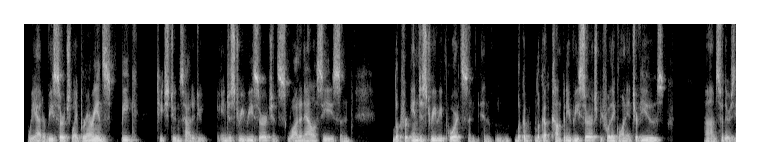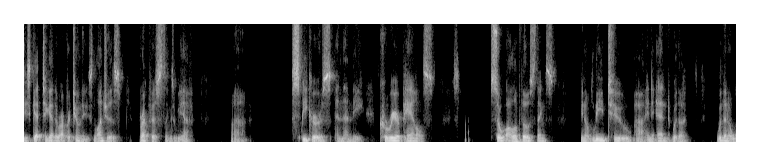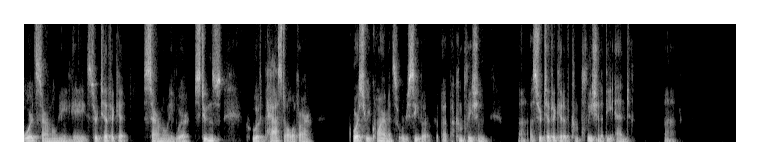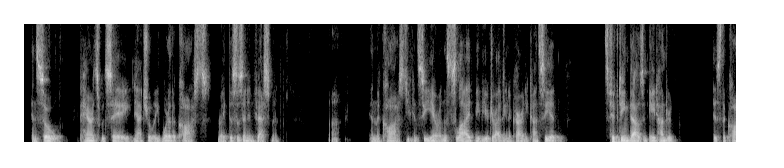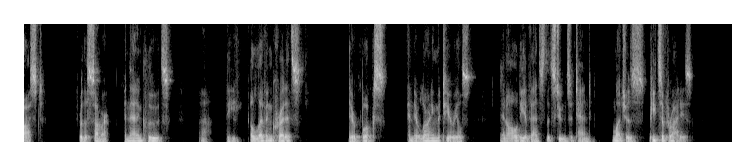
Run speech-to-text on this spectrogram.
We had a research librarian speak, teach students how to do industry research and SWOT analyses and look for industry reports and, and look up look up company research before they go on interviews. Um, so there's these get together opportunities, lunches, breakfasts, things we have, um, speakers, and then the career panels. So all of those things, you know, lead to uh, an end with a with an award ceremony, a certificate ceremony where students who have passed all of our course requirements will receive a, a, a completion, uh, a certificate of completion at the end. Uh, and so parents would say naturally, what are the costs, right? This is an investment. Uh, and the cost you can see here on this slide, maybe you're driving in a car and you can't see it. It's 15,800 is the cost for the summer. And that includes uh, the 11 credits, their books, and their learning materials, and all the events that students attend, lunches, pizza Fridays.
